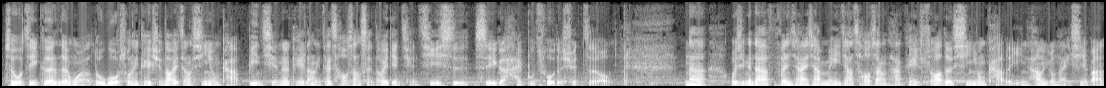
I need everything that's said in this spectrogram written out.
所以我自己个人认为啊，如果说你可以选到一张信用卡，并且呢可以让你在超商省到一点钱，其实是一个还不错的选择哦。那我先跟大家分享一下每一家超商它可以刷的信用卡的银行有哪些吧。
